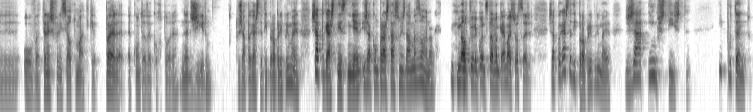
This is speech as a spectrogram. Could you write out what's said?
eh, houve a transferência automática para a conta da corretora, na de giro, Tu já pagaste a ti próprio primeiro. Já pegaste nesse dinheiro e já compraste ações da Amazon. Na altura, quando estavam cá em baixo. Ou seja, já pagaste a ti próprio primeiro. Já investiste. E, portanto,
